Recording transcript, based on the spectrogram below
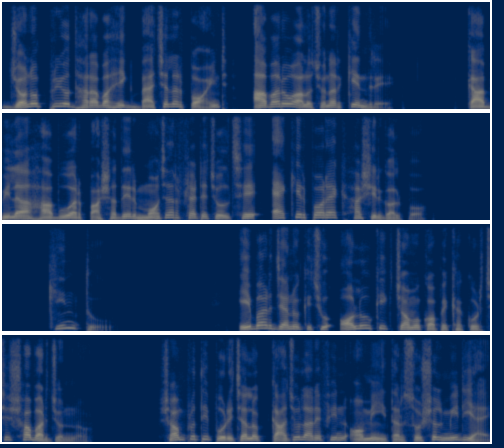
জনপ্রিয় ধারাবাহিক ব্যাচেলার পয়েন্ট আবারও আলোচনার কেন্দ্রে। কাবিলা, হাবু আর পাশাদের মজার ফ্ল্যাটে চলছে একের পর এক হাসির গল্প। কিন্তু এবার যেন কিছু অলৌকিক চমক অপেক্ষা করছে সবার জন্য। সম্প্রতি পরিচালক কাজল আরেফিন অমি তার সোশ্যাল মিডিয়ায়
